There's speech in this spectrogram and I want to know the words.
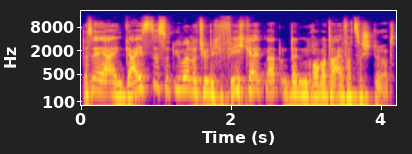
dass er ja ein Geist ist und übernatürliche Fähigkeiten hat und dann den Roboter einfach zerstört.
